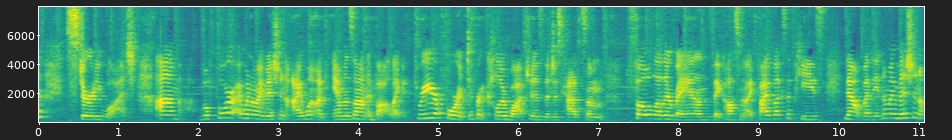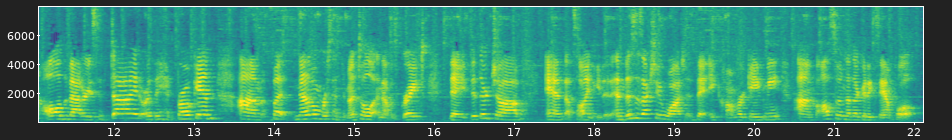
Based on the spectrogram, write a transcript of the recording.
sturdy watch. Um, before I went on my mission, I went on Amazon and bought like three or four different colored watches that just had some faux leather bands. They cost me like five bucks a piece. Now, by the end of my mission, all the batteries had died or they had broken, um, but none of them were sentimental and that was great. They did their job and that's all I needed. And this is actually a watch that a convert gave me, um, but also another good example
